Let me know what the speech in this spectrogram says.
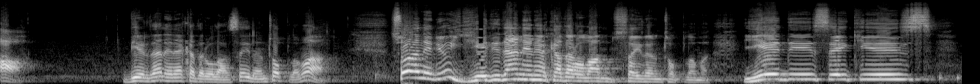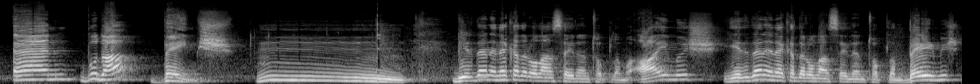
a. Birden n'e kadar olan sayıların toplamı a. Sonra ne diyor? 7'den n'e kadar olan sayıların toplamı. 7, 8, n bu da b'ymiş. Hmm. Birden n'e kadar olan sayıların toplamı a'ymış. 7'den n'e kadar olan sayıların toplamı b'ymiş.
